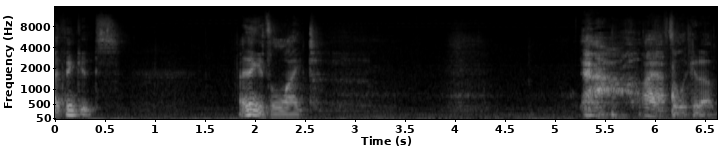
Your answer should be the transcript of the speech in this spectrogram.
I think it's I think it's light. Ah, I have to look it up.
